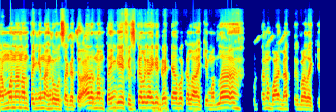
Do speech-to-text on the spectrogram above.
ತಮ್ಮನ್ನ, ನಮ್ ತಂಗಿನ ಹಂಗ ಓದ್ಸಾಕತ್ತೇವ್. ಆದ್ರ ನಮ್ ತಂಗಿ ಫಿಸಿಕಲ್ಗಾಗಿ ಗಟ್ಟಿ ಆಗ್ಬೇಕಲ್ಲ ಆಕಿ. ಮೊದ್ಲ ಹುಟ್ಟಾನು ಬಾಳ ಮೆತ್ತಗ್ ಬೆಳದಾಕಿ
